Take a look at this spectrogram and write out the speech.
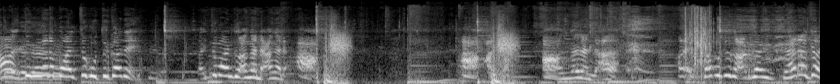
ആ ഇതിങ്ങനെ വലിച്ചു കുത്തിക്കാതെ ഇത് വേണ്ട അങ്ങനെ അങ്ങനെ. ആ. ആ, ആ, അങ്ങനെ അല്ല ആ. ആ, എത്ര ബുദ്ധി കാണിച്ചായി? നേരൊക്കെ.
